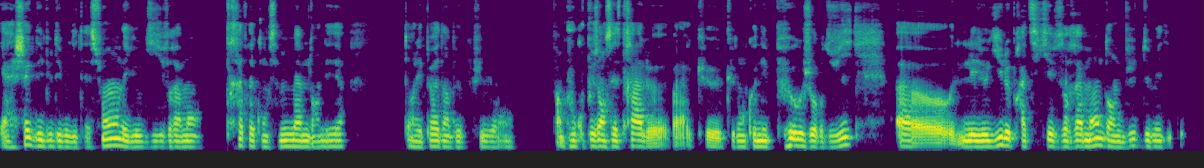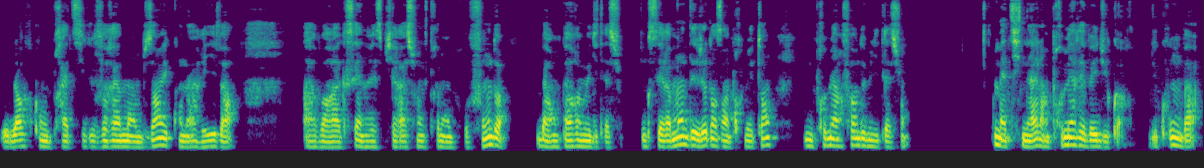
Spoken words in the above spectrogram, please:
Et à chaque début de méditation, les yogis vraiment très très confirmés, même dans les dans les périodes un peu plus, euh, enfin beaucoup plus ancestrales, euh, que que l'on connaît peu aujourd'hui, les yogis le pratiquaient vraiment dans le but de méditer. Et lorsqu'on pratique vraiment bien et qu'on arrive à avoir accès à une respiration extrêmement profonde, bah, on part en méditation. Donc c'est vraiment déjà dans un premier temps une première forme de méditation matinale, un premier réveil du corps. Du coup, on va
